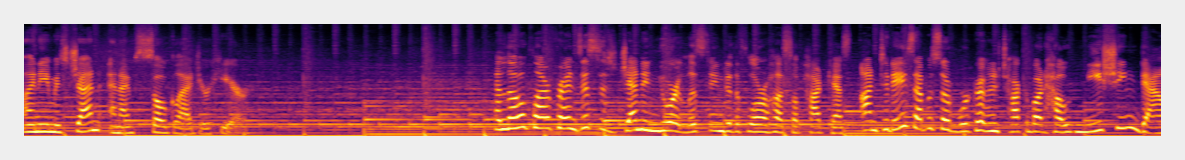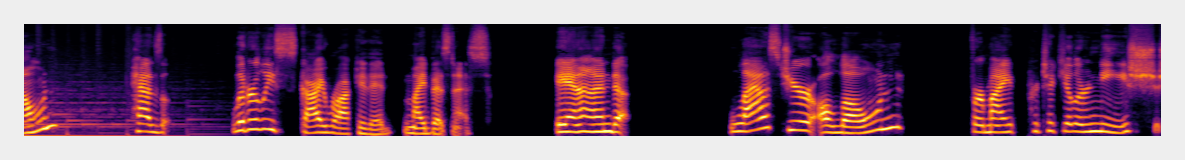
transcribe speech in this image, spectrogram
my name is Jen, and I'm so glad you're here. Hello, flower friends. This is Jen, and you're listening to the Floral Hustle podcast. On today's episode, we're going to talk about how niching down has literally skyrocketed my business. And last year alone, for my particular niche,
